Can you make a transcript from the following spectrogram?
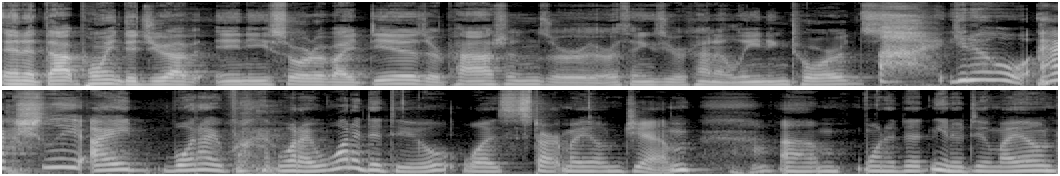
And at that point, did you have any sort of ideas or passions or, or things you were kind of leaning towards? You know, actually, I what I what I wanted to do was start my own gym. Um, wanted to you know do my own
